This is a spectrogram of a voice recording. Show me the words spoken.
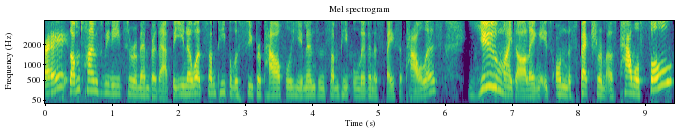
right? Sometimes we need to remember that. But you know what? Some people are super powerful humans and some people live in a space of powerless. You, my darling, is on the spectrum of powerful.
